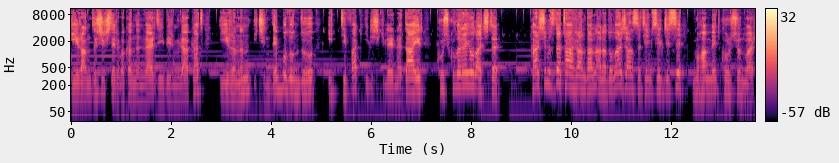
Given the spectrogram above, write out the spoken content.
İran Dışişleri Bakanı'nın verdiği bir mülakat İran'ın içinde bulunduğu ittifak ilişkilerine dair kuşkulara yol açtı. Karşımızda Tahran'dan Anadolu Ajansı temsilcisi Muhammed Kurşun var.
